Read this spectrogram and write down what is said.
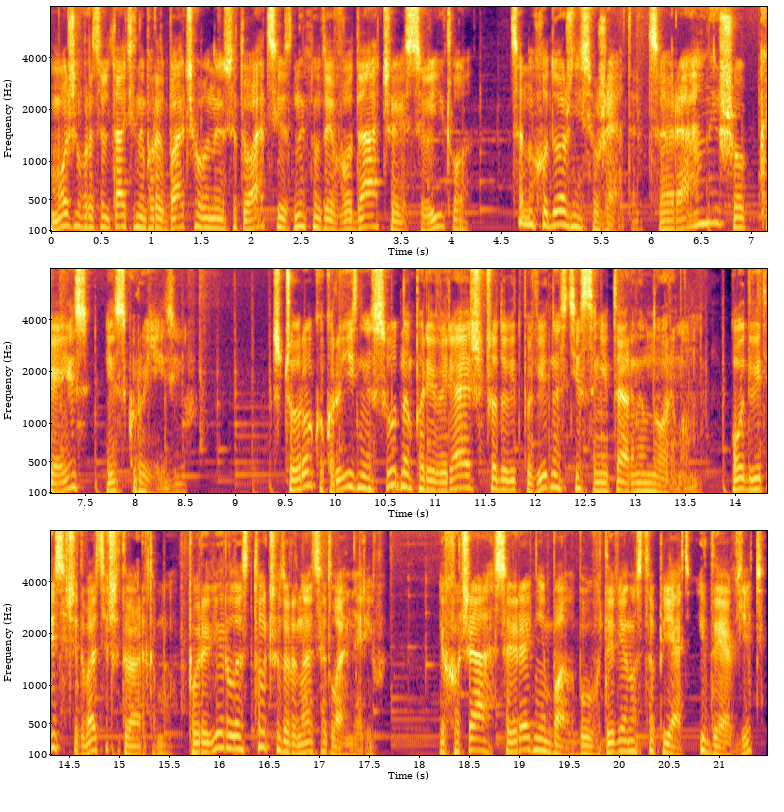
може в результаті непередбачуваної ситуації зникнути вода чи світло. Це не художні сюжети, це реальний шок-кейс із круїзів. Щороку круїзні судна перевіряють щодо відповідності санітарним нормам. У 2024-му перевірили 114 лайнерів. І хоча середній бал був 95,9,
